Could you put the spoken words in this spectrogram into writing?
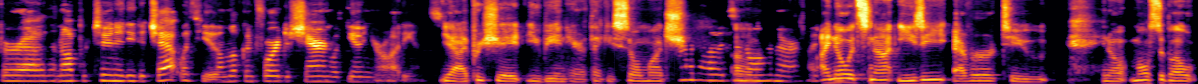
for uh, an opportunity to chat with you. I'm looking forward to sharing with you and your audience. Yeah, I appreciate you being here. Thank you so much. Oh, no, it's an um, honor. I, I know it's not easy ever to, you know, most about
